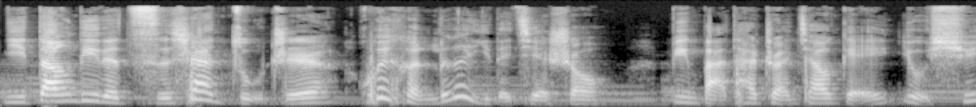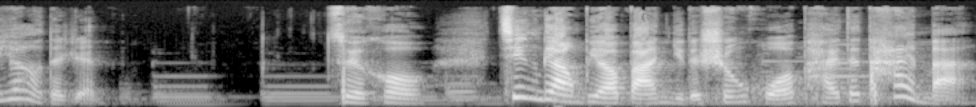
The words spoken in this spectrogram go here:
你当地的慈善组织会很乐意的接收。并把它转交给有需要的人。最后，尽量不要把你的生活排得太满，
